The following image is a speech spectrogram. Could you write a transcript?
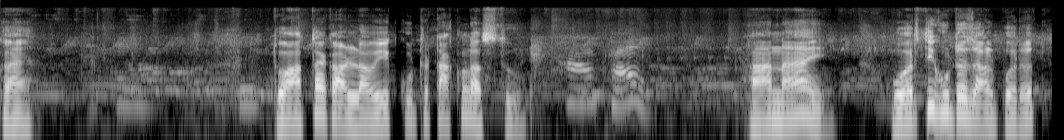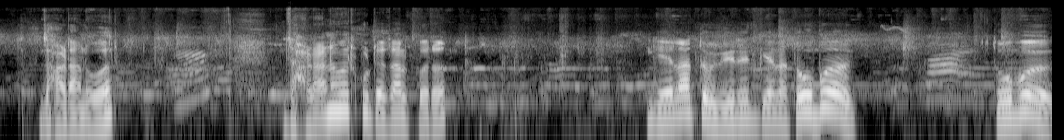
काय? तो आता काढला एक कुठं टाकलास तू. हा नाही. वरती कुठं जाल परत? झाडांवर? झाडांवर कुठं जाल परत? गेला तो विहिरीत गेला तो बघ. तो बघ.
